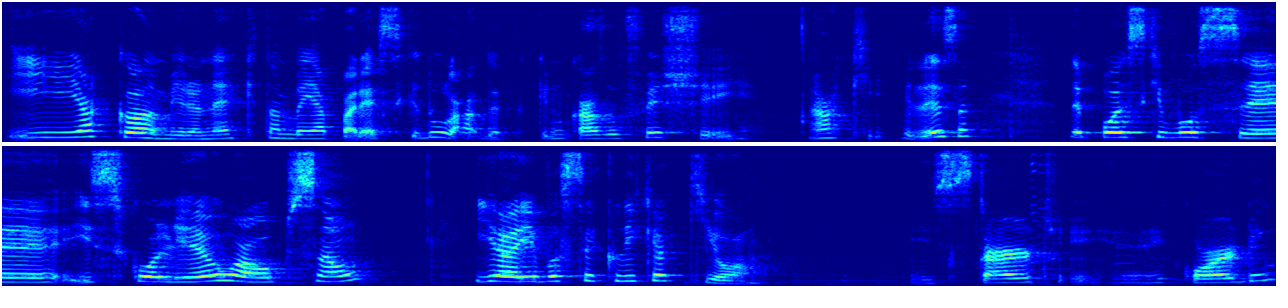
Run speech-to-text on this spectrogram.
e a câmera, né, que também aparece aqui do lado, é porque no caso eu fechei aqui, beleza? Depois que você escolheu a opção, e aí você clica aqui, ó, Start Recording,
